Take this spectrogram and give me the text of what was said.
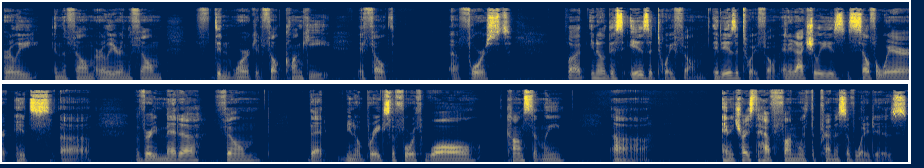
early in the film, earlier in the film, didn't work. It felt clunky. It felt uh, forced. But, you know, this is a toy film. It is a toy film. And it actually is self aware. It's uh, a very meta film that, you know, breaks the fourth wall constantly uh, and it tries to have fun with the premise of what it is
